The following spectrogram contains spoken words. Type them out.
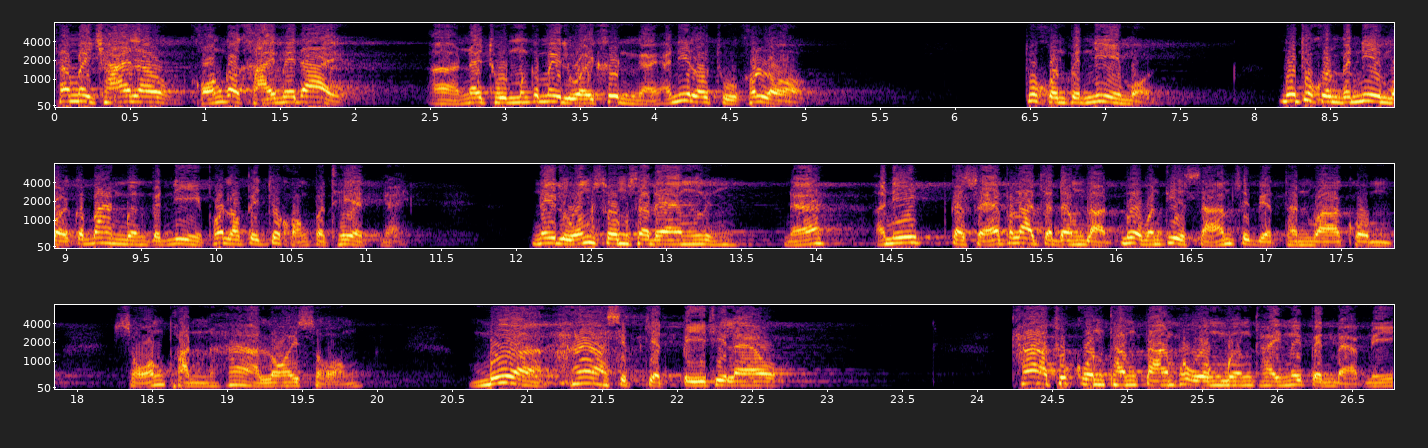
ถ้าไม่ใช้แล้วของก็ขายไม่ได้ในทุนมันก็ไม่รวยขึ้นไง อันนี้เราถูกเขาหลอก ทุกคนเป็นหนี้หมด เมื่อทุกคนเป็นหนี้หมดก็บ้านเมืองเป็นหนี้เพราะเราเป็นเจ้าของประเทศไง ในหลวงทรงแสดงนะอันนี้กระแสพระราชดำรัสเมื่อวันที่ 31 ธันวาคม 2502 เมื่อ 57 ปีที่แล้ว ถ้าทุกคนทำตามพระองค์เมืองไทยไม่เป็นแบบนี้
